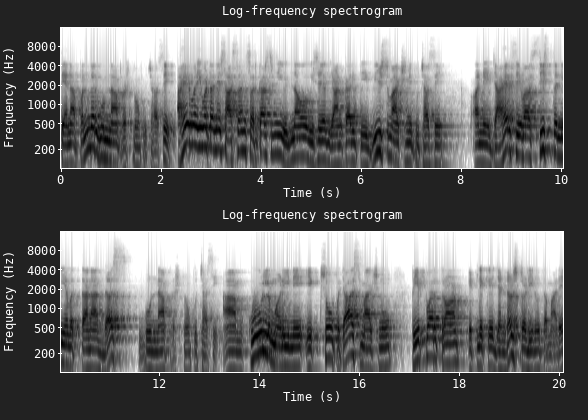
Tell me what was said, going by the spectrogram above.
તેના પંદર ગુણના પ્રશ્નો પૂછાશે. જાહેર વહીવટ અને શાસન સરકારશ્રીની યોજનાઓ વિષયક જાણકારી તે વીસ માર્ક્સની પૂછાશે અને જાહેર સેવા શિસ્ત નિયમિતતાના દસ ગુણના પ્રશ્નો પૂછાશે. આમ કુલ મળીને એકસો પચાસ માર્ક્સનું પેપર ત્રણ એટલે કે જનરલ સ્ટડીનું તમારે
